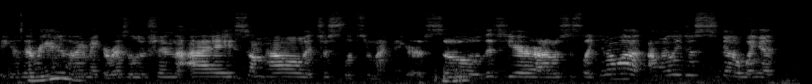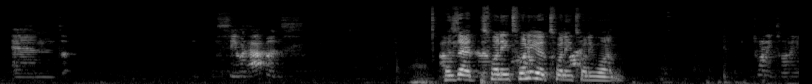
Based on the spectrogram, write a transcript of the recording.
because every year that I make a resolution, I somehow it just slips through my fingers. So this year I was just like, you know what? I'm really just gonna wing it and see what happens. Was that 2020 or 2021? 2020.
